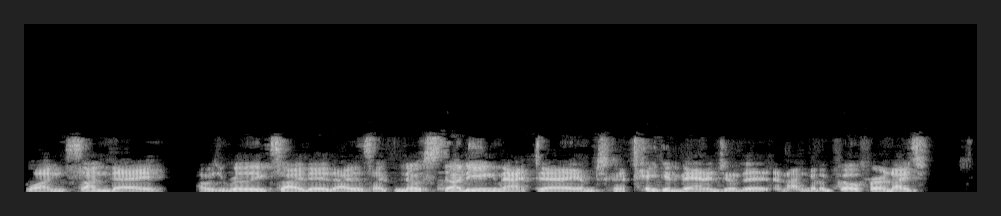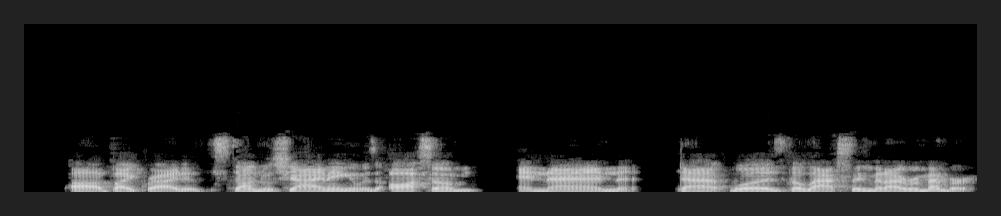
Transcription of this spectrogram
one Sunday. I was really excited. I was like, no studying that day. I'm just going to take advantage of it and I'm going to go for a nice uh, bike ride. The sun was shining. It was awesome. And then that was the last thing that I remember.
